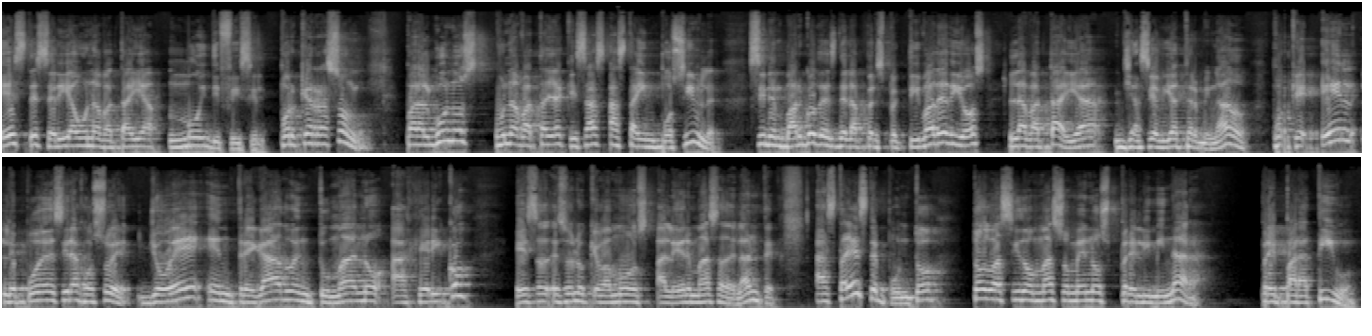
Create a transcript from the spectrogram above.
este sería una batalla muy difícil. ¿Por qué razón? Para algunos una batalla quizás hasta imposible. Sin embargo, desde la perspectiva de Dios, la batalla ya se había terminado. Porque Él le puede decir a Josué, yo he entregado en tu mano a Jericó. Eso, eso es lo que vamos a leer más adelante. Hasta este punto, todo ha sido más o menos preliminar, preparativo.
